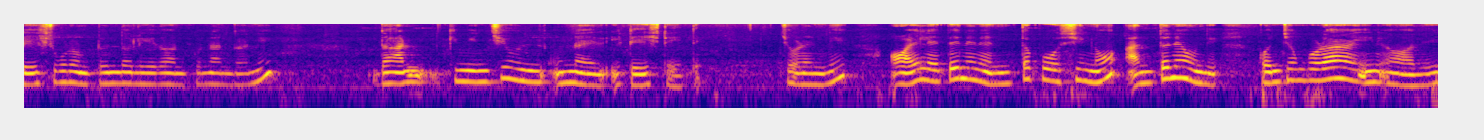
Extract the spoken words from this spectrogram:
టేస్ట్ కూడా ఉంటుందో లేదో అనుకున్నాను కానీ దానికి మించి ఉన్నాయి ఈ టేస్ట్ అయితే. చూడండి ఆయిల్ అయితే నేను ఎంత పోసినో అంతనే ఉంది. కొంచెం కూడా అది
